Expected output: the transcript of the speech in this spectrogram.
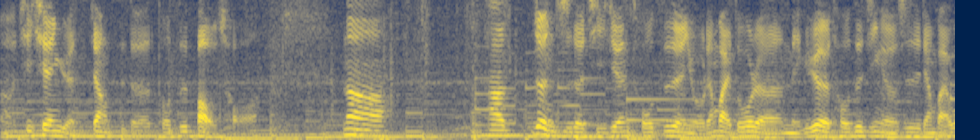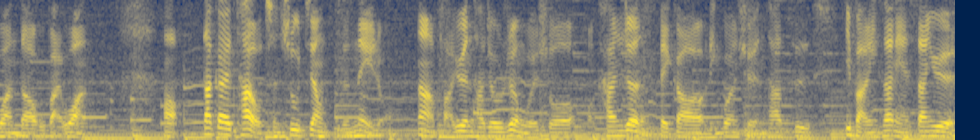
呃。七千元这样子的投资报酬啊，那他任职的期间，投资人有两百多人，每个月的投资金额是两百万到五百万。好，大概他有陈述这样子的内容，那法院他就认为说，堪认被告林冠轩，他自一百零三年三月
